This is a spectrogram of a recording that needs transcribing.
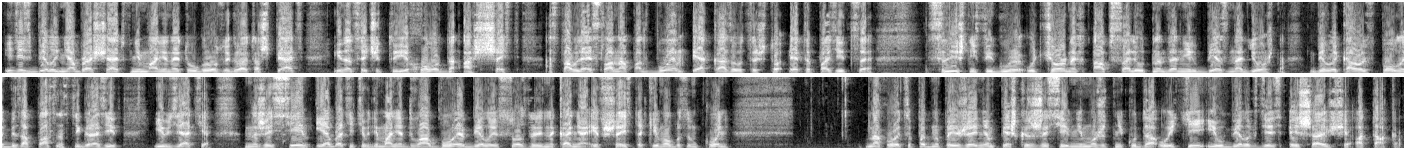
и здесь белые не обращают внимания на эту угрозу, играют h5, и на c4 холодно h6, оставляя слона под боем, и оказывается, что эта позиция с лишней фигурой у черных абсолютно для них безнадежна. Белый король в полной безопасности грозит и взятие на g7, и обратите внимание, два боя белые создали на коня f6, таким образом конь находится под напряжением, пешка с g7 не может никуда уйти, и у белых здесь решающая атака.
